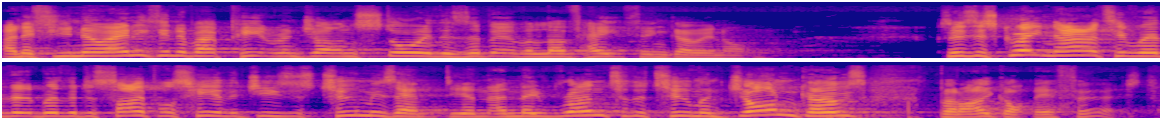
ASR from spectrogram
And if you know anything about Peter and John's story, there's a bit of a love hate thing going on. Because there's this great narrative where the, where the disciples hear that Jesus' tomb is empty and, and they run to the tomb, and John goes, But I got there first.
